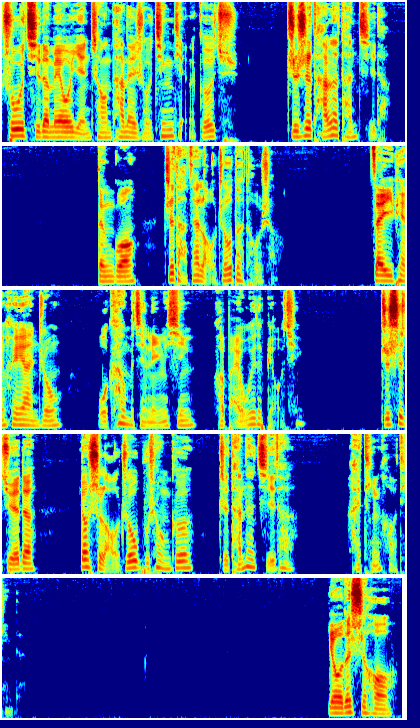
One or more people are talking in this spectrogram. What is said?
出奇的没有演唱他那首经典的歌曲，只是弹了弹吉他。灯光只打在老周的头上，在一片黑暗中，我看不见林星和白薇的表情，只是觉得，要是老周不唱歌，只弹弹吉他，还挺好听的。有的时候，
